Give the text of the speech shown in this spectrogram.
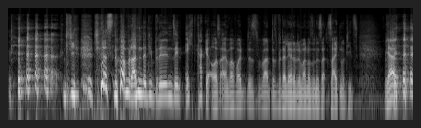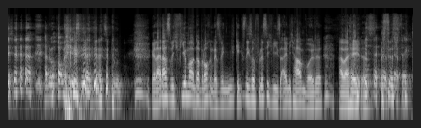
die, die das nur am Rande, die Brillen sehen echt kacke aus einfach, weil das war, das mit der Lehrerin war nur so eine Se- Seitennotiz. Ja? Hat überhaupt nichts mit der zu tun. ja, leider hast du mich viermal unterbrochen, deswegen ging es nicht so flüssig, wie ich es eigentlich haben wollte. Aber hey, das, das, Perfekt.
